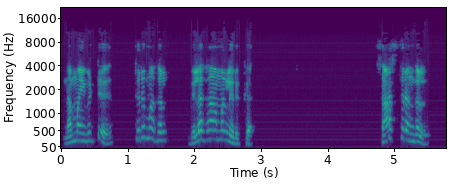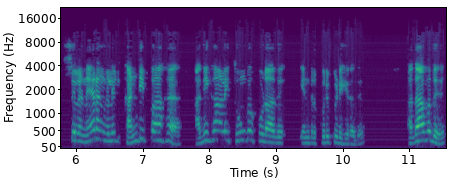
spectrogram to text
நம்மை விட்டு திருமகள் விலகாமல் இருக்க. சாஸ்திரங்கள் சில நேரங்களில் கண்டிப்பாக அதிகாலை தூங்கக்கூடாது என்று குறிப்பிடுகிறது. அதாவது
